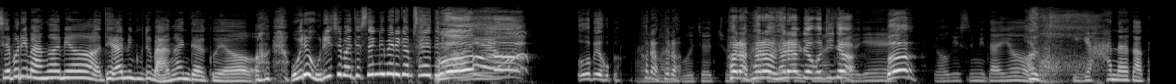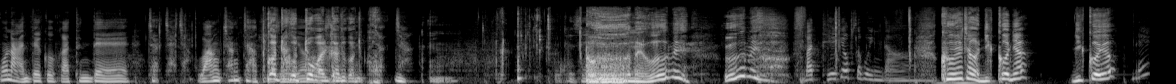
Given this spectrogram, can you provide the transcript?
재벌이 망하면 대한민국도 망한다고요. 오히려 우리 집한테 생리베리 감 사야 되는 거 아니에요? 어메 혈압 혈압. 혈압 혈압 혈압 약 어디냐? 예. 어? 여기 있습니다요. 아이고. 이게 하나 갖고는 안 될 것 같은데. 자, 자, 자, 왕창 잡수세요. 꺼지고 좀 알다. 자. 드세요. 어메 어메 어메. 맛 되게 없어 보인다. 그 회사가 네 거냐? 네 거야? 네?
